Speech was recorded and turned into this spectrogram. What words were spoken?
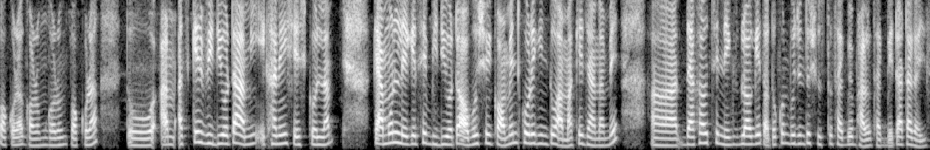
পকোড়া, গরম গরম পকোড়া। তো আজকের ভিডিওটা আমি এখানেই শেষ করলাম। কেমন লেগেছে ভিডিওটা অবশ্যই কমেন্ট করে কিন্তু আমাকে জানাবে। দেখা হচ্ছে নেক্সট ব্লগে। ততক্ষণ পর্যন্ত সুস্থ থাকবে, ভালো থাকবে। টাটা গাইস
